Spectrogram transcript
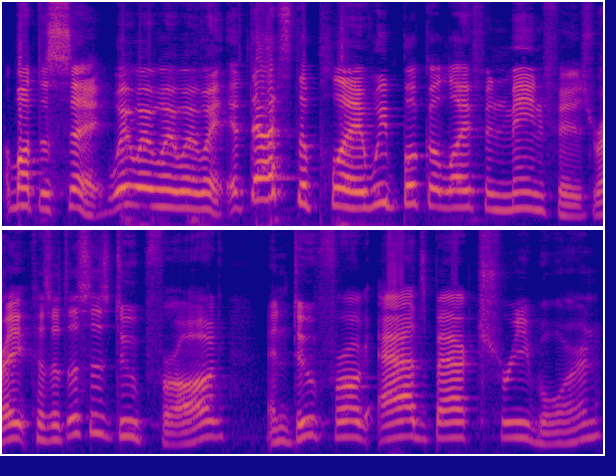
about to say, wait, wait, wait, wait, wait. If that's the play, we Book of Life in main phase, right? Because if this is Dupe Frog, and Dupe Frog adds back Treeborn,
